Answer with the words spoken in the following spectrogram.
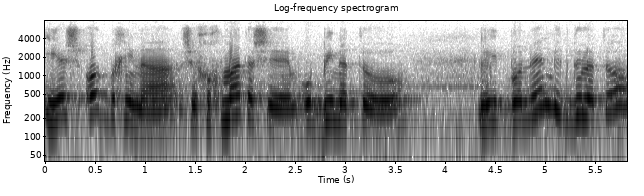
יש עוד בחינה שחוכמת השם ובינתו להתבונן בגדולתו.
